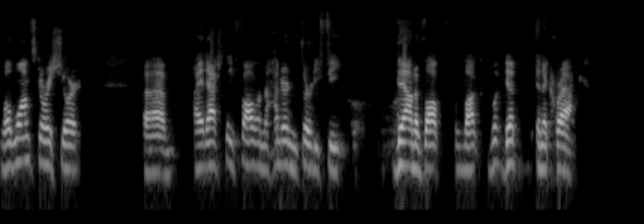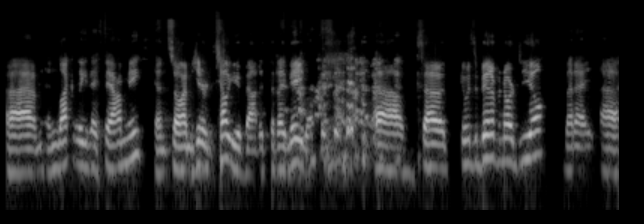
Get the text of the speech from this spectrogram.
Well, long story short, um, I had actually fallen 130 feet down a vault, vault in a crack. Um, and luckily they found me. And so I'm here to tell you about it that I made it. uh, so it was a bit of an ordeal, but I uh,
